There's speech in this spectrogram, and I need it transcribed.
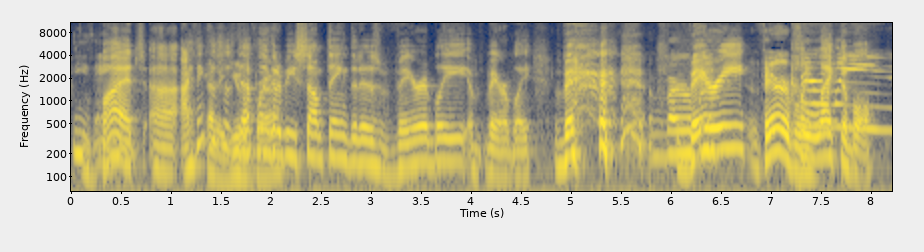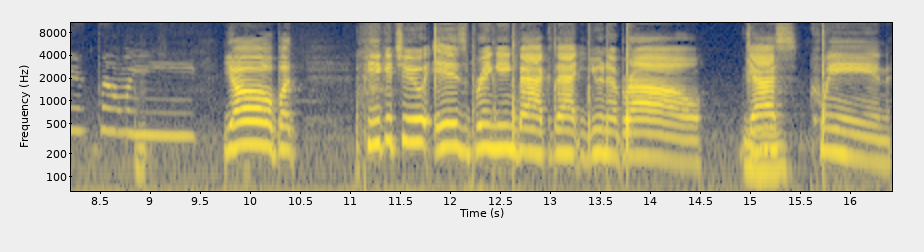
He's but uh, I think Got this is definitely going to be something that is variably, variably, very, Variably. very Variably. collectible. Yo, but Pikachu is bringing back that unibrow. Yes, Queen.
